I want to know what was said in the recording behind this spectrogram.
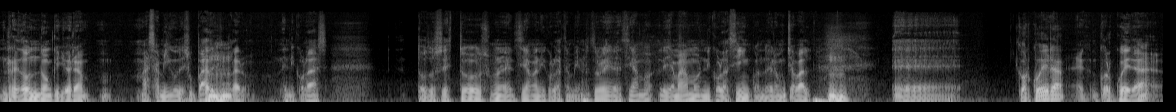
Redondo, aunque yo era más amigo de su padre, claro, de Nicolás. Todos estos, bueno, él se llama Nicolás también, nosotros le, decíamos, le llamábamos Nicolásín cuando era un chaval. Eh, Corcuera. eh, Corcuera,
